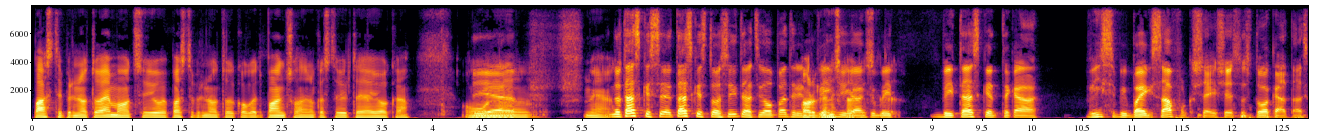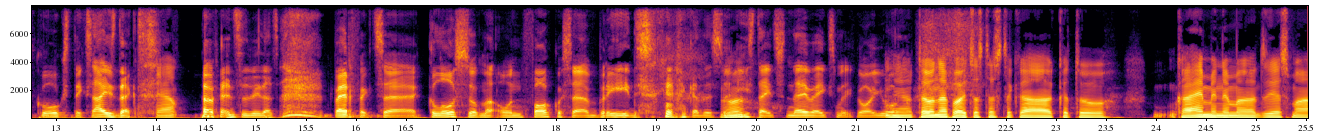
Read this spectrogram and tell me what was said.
pastiprinot to emociju, vai pastiprinot to kaut kādu punčlinu, kas tev ir tajā jokā. Un, jā. Uh, jā. Nu, tas, kas, tas, kas to situāciju vēl padarīja organiskāku, bija, bija tas, ka tā kā Visi bija baigi safokusējušies uz to, kā tās kūks tiks aizdegtas. Tāpēc tas bija tāds perfekts uh, klusuma un fokusa brīdis, kad es no. izteicu neveiksmīgo joku. Jā, tev nepaveicas tas, kā, ka tu, kā Eminema dziesmā,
